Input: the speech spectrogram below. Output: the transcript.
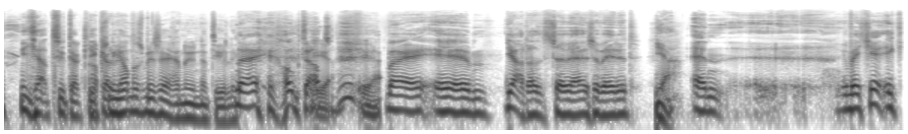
ja, natuurlijk. Je kan niet anders meer zeggen nu natuurlijk. Nee, ook dat. Ja, ja. Maar ehm, ja, dat, ze, ze weet het. Ja, En eh, weet je, ik,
